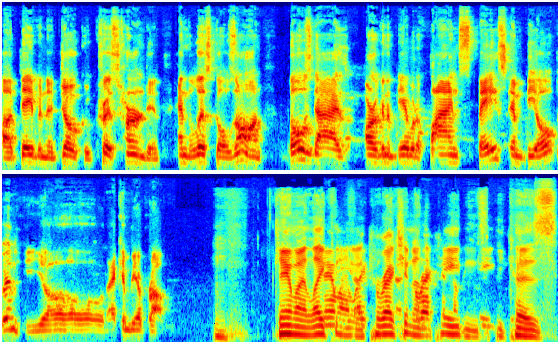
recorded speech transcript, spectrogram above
uh, David Njoku, Chris Herndon, and the list goes on. Those guys are going to be able to find space and be open. Yo, that can be a problem. Cam, I like Cam, the I uh, like uh, correction, on the cadence because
